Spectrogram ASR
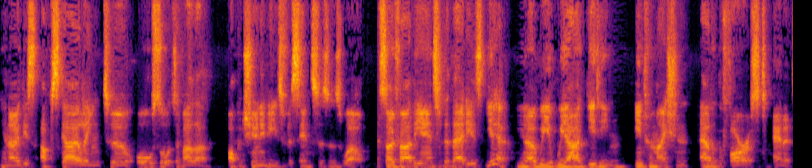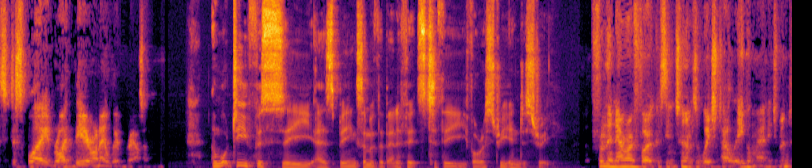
you know, this upscaling to all sorts of other opportunities for sensors as well. So far, the answer to that is yeah, you know, we, we are getting information out of the forest and it's displayed right there on our web browser. And what do you foresee as being some of the benefits to the forestry industry? From the narrow focus in terms of wedge-tail eagle management.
